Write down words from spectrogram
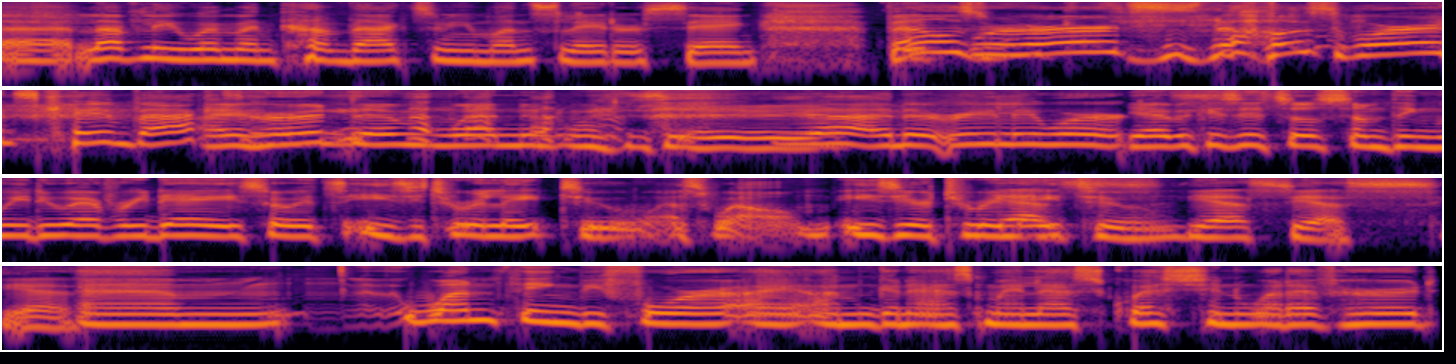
uh, lovely women come back to me months later saying, "Those words, those words came back." I heard me." them when it was. Yeah, yeah, and it really worked. Yeah, because it's also something we do every day, so it's easy to relate to as well. Easier to relate yes, to. yes, yes, yes. Um, one thing before I, I'm going to ask my last question, what I've heard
